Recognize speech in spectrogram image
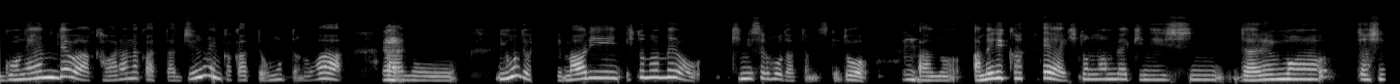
5年では変わらなかった、10年かかって思ったのは、あはい。の、日本では周り、人の目を気にする方だったんですけど、うん。あの、アメリカって人の目気にしん、誰も私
